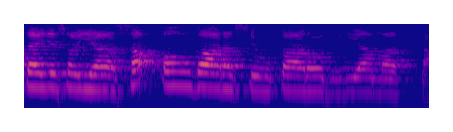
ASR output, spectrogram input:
तेजसो यह स ओंकार से उकारो द्वितीय मात्रा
